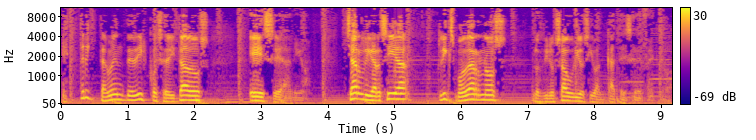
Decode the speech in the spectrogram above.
estrictamente discos editados ese año. Charlie García, clics modernos, los dinosaurios y bancate ese defecto.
